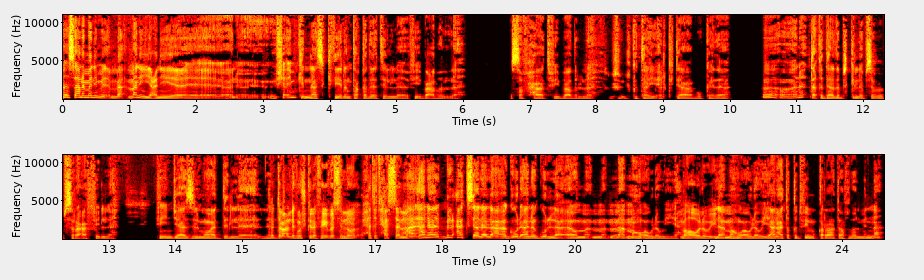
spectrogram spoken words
بس أنا ماني ماني يعني آه، يمكن ناس كثير انتقدت في بعض الصفحات في بعض الكتاب وكذا. أنا أعتقد هذا كله بسبب سرعه في في إنجاز المواد فأنت ما عندك مشكلة فيه بس إنه حتتحسن المحتوى أنا بالعكس أنا لا أقول أنا أقول لا ما, ما هو أولوية. ما هو أولوية. لا ما هو أولوية. أنا أعتقد في مقررات أفضل منه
